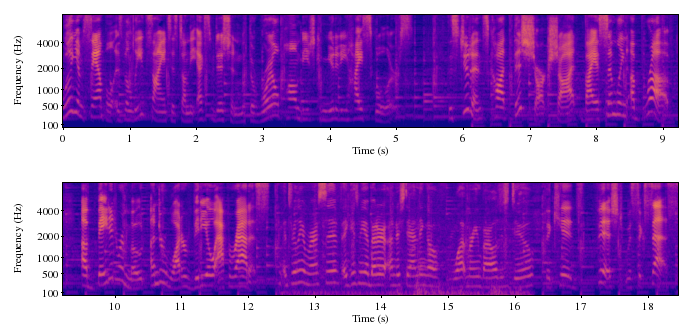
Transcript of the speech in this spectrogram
William Sample is the lead scientist on the expedition with the Royal Palm Beach Community High Schoolers. The students caught this shark shot by assembling a BRUV, a baited remote underwater video apparatus. It's really immersive. It gives me a better understanding of what marine biologists do. The kids fished with success.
